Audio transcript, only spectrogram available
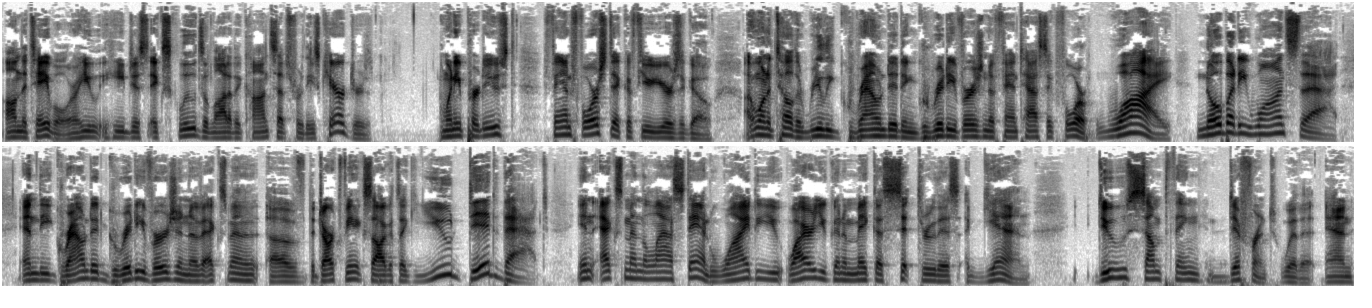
on the table, or he he just excludes a lot of the concepts for these characters when he produced Fan Four Stick a few years ago. I want to tell the really grounded and gritty version of Fantastic Four. Why? Nobody wants that. And the grounded, gritty version of X Men of the Dark Phoenix saga, it's like you did that in X Men: The Last Stand. Why do you? Why are you going to make us sit through this again? Do something different with it. And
